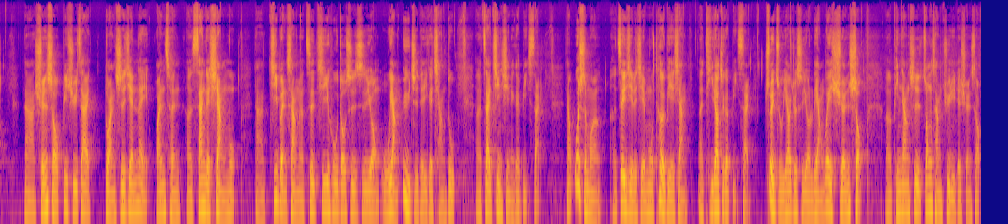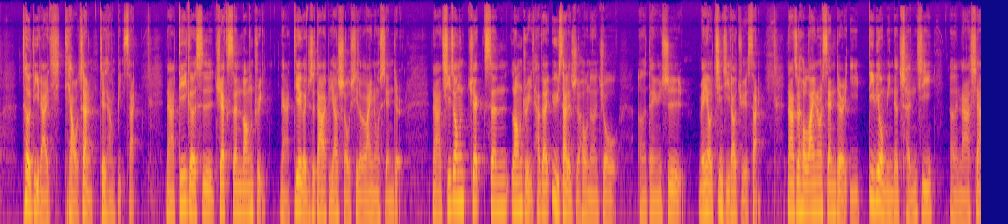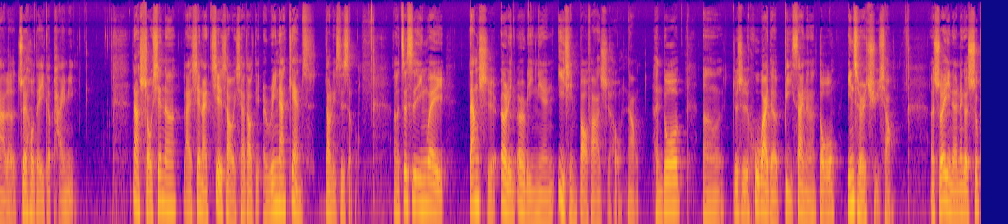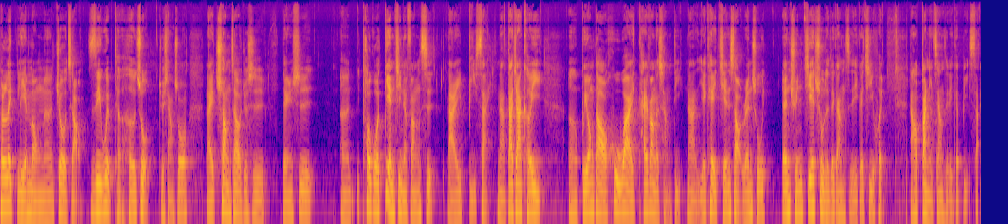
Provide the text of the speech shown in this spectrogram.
那选手必须在短时间内完成呃三个项目。那基本上呢，这几乎都是是用无氧阈值的一个强度，呃，在进行的一个比赛。那为什么呃这一集的节目特别想呃提到这个比赛？最主要就是有两位选手，呃，平常是中长距离的选手，特地来挑战这场比赛。那第一个是 Jackson Laundry，那第二个就是大家比较熟悉的 Lionel Sander。那其中 Jackson Laundry 他在预赛的时候呢，就呃等于是没有晋级到决赛。那最后，Lionel Sander 以第六名的成绩，呃，拿下了最后的一个排名。那首先呢，来先来介绍一下到底 Arena Games 到底是什么？呃，这是因为当时二零二零年疫情爆发的时候，那很多呃，就是户外的比赛呢，都因此而取消。呃，所以呢，那个 Super League 联盟呢，就找 Zwift 合作，就想说来创造，就是等于是。呃，透过电竞的方式来比赛，那大家可以呃不用到户外开放的场地，那也可以减少人出人群接触的这个样子一个机会，然后办理这样子的一个比赛。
